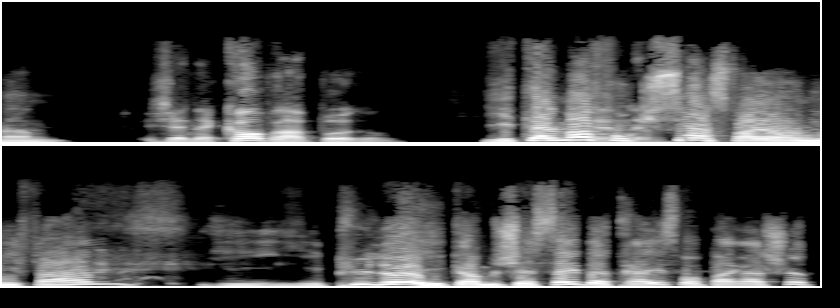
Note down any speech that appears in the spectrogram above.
man. Je ne comprends pas. Il est tellement focusé à se faire OnlyFans, il, il est plus là. Il est comme, j'essaie de trahir mon parachute.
